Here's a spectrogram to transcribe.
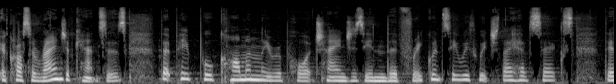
across a range of cancers that people commonly report changes in the frequency with which they have sex, their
